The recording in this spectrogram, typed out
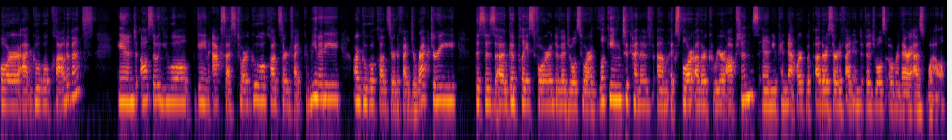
or at Google Cloud events. And also you will gain access to our Google Cloud certified community, our Google Cloud certified directory. This is a good place for individuals who are looking to kind of um, explore other career options and you can network with other certified individuals over there as well.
